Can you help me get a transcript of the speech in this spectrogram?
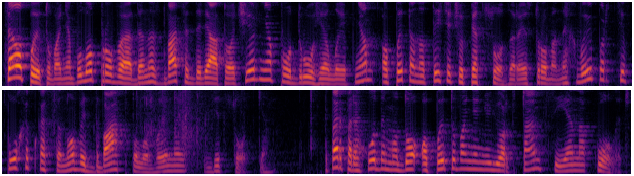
Це опитування було проведене з 29 червня по 2 липня. Опитано 1500 зареєстрованих виборців. Похибка становить 2,5%. Тепер переходимо до опитування New York Times Siena College.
